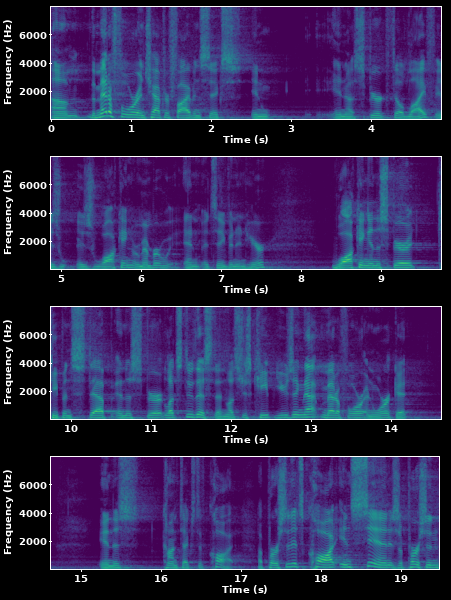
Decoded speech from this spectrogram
Um, the metaphor in chapter 5 and 6 in, in a spirit filled life is, is walking. Remember, and it's even in here walking in the spirit, keeping step in the spirit. Let's do this then. Let's just keep using that metaphor and work it in this context of caught. A person that's caught in sin is a person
